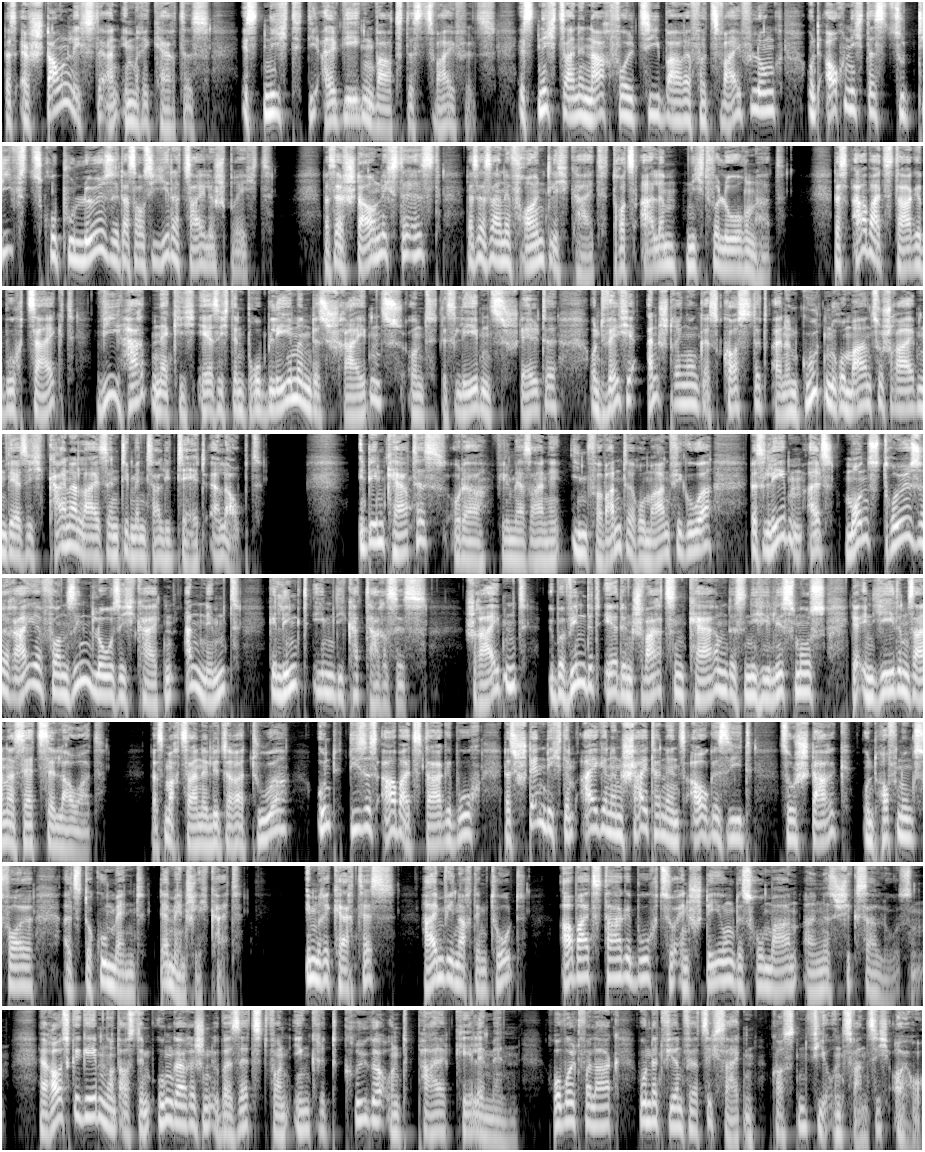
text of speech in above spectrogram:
Das Erstaunlichste an Imre Kertes ist nicht die Allgegenwart des Zweifels, ist nicht seine nachvollziehbare Verzweiflung und auch nicht das zutiefst Skrupulöse, das aus jeder Zeile spricht. Das Erstaunlichste ist, dass er seine Freundlichkeit trotz allem nicht verloren hat. Das Arbeitstagebuch zeigt, wie hartnäckig er sich den Problemen des Schreibens und des Lebens stellte und welche Anstrengung es kostet, einen guten Roman zu schreiben, der sich keinerlei Sentimentalität erlaubt. Indem Kertes, oder vielmehr seine ihm verwandte Romanfigur, das Leben als monströse Reihe von Sinnlosigkeiten annimmt, gelingt ihm die Katharsis. Schreibend überwindet er den schwarzen Kern des Nihilismus, der in jedem seiner Sätze lauert. Das macht seine Literatur und dieses Arbeitstagebuch, das ständig dem eigenen Scheitern ins Auge sieht, so stark und hoffnungsvoll als Dokument der Menschlichkeit. Imre Kertész, Heimweh nach dem Tod, Arbeitstagebuch zur Entstehung des Roman eines Schicksallosen. Herausgegeben und aus dem Ungarischen übersetzt von Ingrid Krüger und Paul Kelemen. Rowold Verlag, 144 Seiten, kosten 24 Euro.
